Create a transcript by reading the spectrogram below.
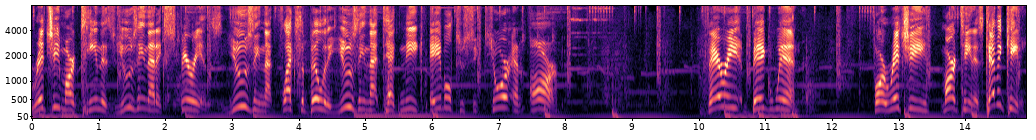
Richie Martinez using that experience, using that flexibility, using that technique, able to secure an arm. Very big win for Richie Martinez. Kevin Keeney,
